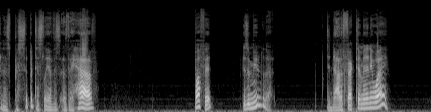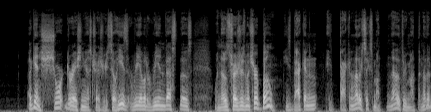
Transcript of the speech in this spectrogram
and as precipitously as, they have, Buffett is immune to that. did not affect him in any way. Again, short duration U.S. Treasury, so he's re- able to reinvest those when those treasuries mature. Boom, he's back in. He's back in another six month, another three month, another.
